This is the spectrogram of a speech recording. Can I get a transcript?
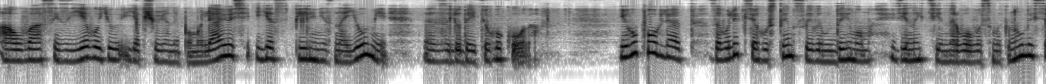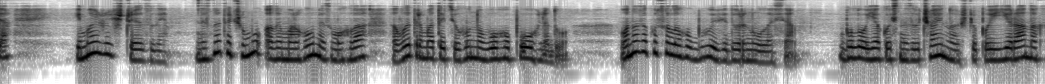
а у вас із Євою, якщо я не помиляюсь, є спільні знайомі з людей цього кола. Його погляд заволікся густим сивим димом, зіниці нервово смикнулися і майже щезли. Не знати чому, але Марго не змогла витримати цього нового погляду. Вона закусила губу і відвернулася. Було якось незвичайно, що по її ранах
